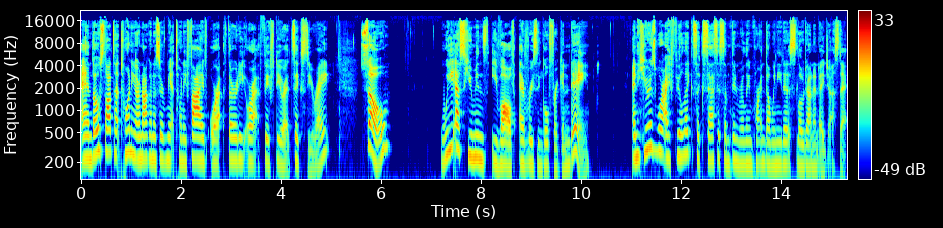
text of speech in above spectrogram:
And those thoughts at 20 are not going to serve me at 25 or at 30 or at 50 or at 60, right? So, we as humans evolve every single freaking day. And here's where I feel like success is something really important that we need to slow down and digest it.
